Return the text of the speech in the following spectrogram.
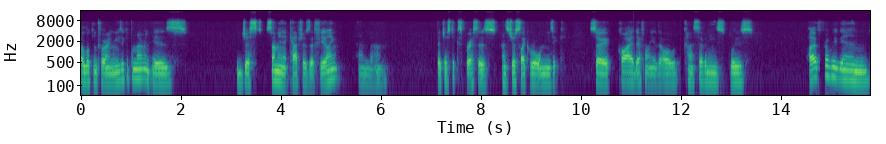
are looking for in music at the moment is just something that captures that feeling and um, that just expresses. It's just like raw music. So Kai definitely the old kind of seventies blues. I've probably been,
